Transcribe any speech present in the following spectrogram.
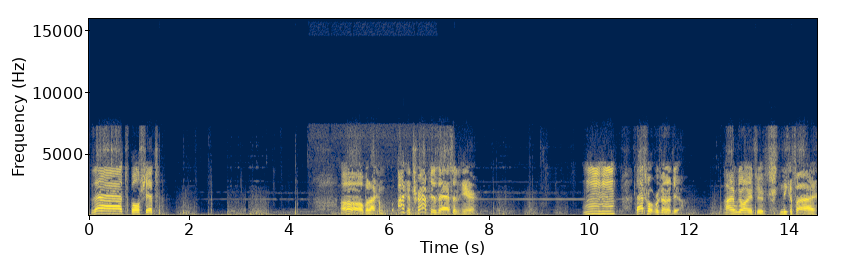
That's bullshit. Oh, but I can I can trap his ass in here. Mm-hmm. That's what we're gonna do. I'm going to sneakify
